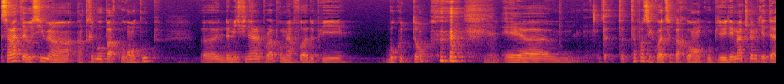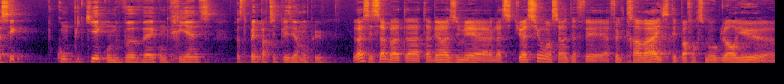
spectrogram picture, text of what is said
Servette a aussi eu un, un très beau parcours en coupe. Euh, une demi-finale pour la première fois depuis beaucoup de temps. Et euh, t'as- t'as pensé quoi de ce parcours en coupe? Il y a eu des matchs quand même qui étaient assez compliqué contre Vevey, contre Kriens. Enfin, c'était pas une partie de plaisir non plus. Ouais, c'est ça, bah, tu as, bien résumé euh, la situation. Hein. Ça a fait, a fait le travail, c'était pas forcément glorieux euh,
